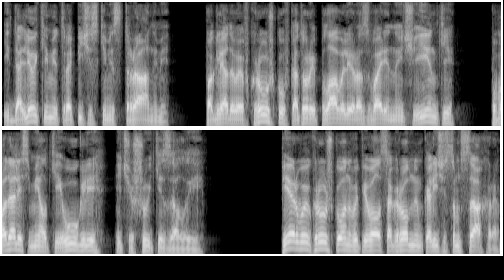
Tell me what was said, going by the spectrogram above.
и далекими тропическими странами, поглядывая в кружку, в которой плавали разваренные чаинки, попадались мелкие угли и чешуйки золы. Первую кружку он выпивал с огромным количеством сахара.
